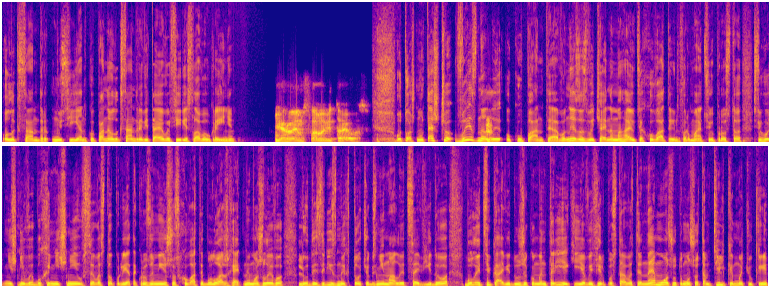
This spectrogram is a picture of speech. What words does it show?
Олександр Мусієнко. Пане Олександре, вітаю в ефірі. Слава Україні. Героям слава вітаю вас. Отож, ну те, що визнали окупанти, а вони зазвичай намагаються ховати інформацію. Просто сьогоднішні вибухи нічні в Севастополі. Я так розумію, що сховати було аж геть неможливо. Люди з різних точок знімали це відео. Були цікаві дуже коментарі, які я в ефір поставити не можу, тому що там тільки матюки,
